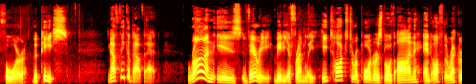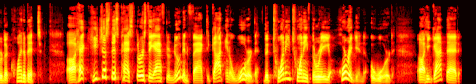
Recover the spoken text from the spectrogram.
for the piece. Now, think about that. Ron is very media friendly. He talks to reporters both on and off the record quite a bit. Uh, heck, he just this past Thursday afternoon, in fact, got an award, the 2023 Horrigan Award. Uh, he got that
